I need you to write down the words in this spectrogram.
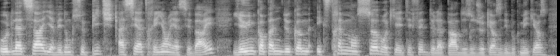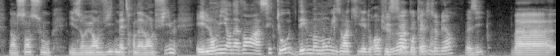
Au-delà de ça, il y avait donc ce pitch assez attrayant et assez barré. Il y a eu une campagne de com extrêmement sobre qui a été faite de la part de The Jokers et des bookmakers, dans le sens où ils ont eu envie de mettre en avant le film, et ils l'ont mis en avant assez tôt, dès le moment où ils ont acquis les droits Tu veux un officiels de contexte Cannes. bien? Vas-y. Bah,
